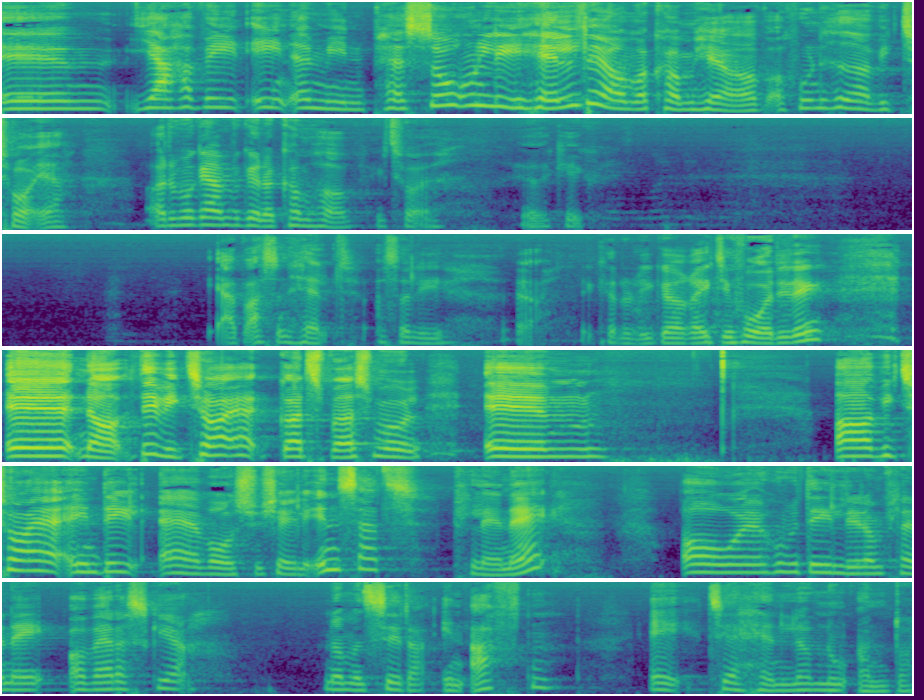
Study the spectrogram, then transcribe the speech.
Øhm, jeg har bedt en af mine personlige helte om at komme herop, og hun hedder Victoria. Og du må gerne begynde at komme herop, Victoria. Jeg ved ikke. Ja, bare sådan halvt, og så lige, ja, det kan du lige gøre rigtig hurtigt, ikke? Øh, nå, det er Victoria, godt spørgsmål. Øhm, og Victoria er en del af vores sociale indsats, Plan A, og øh, hun vil dele lidt om Plan A, og hvad der sker, når man sætter en aften af til at handle om nogle andre,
